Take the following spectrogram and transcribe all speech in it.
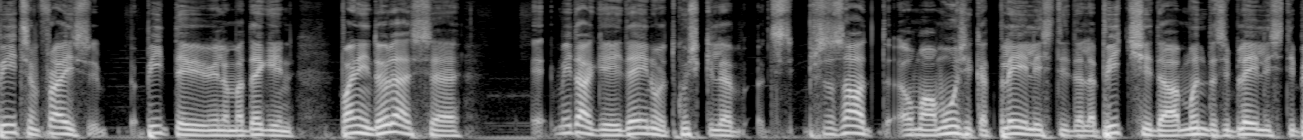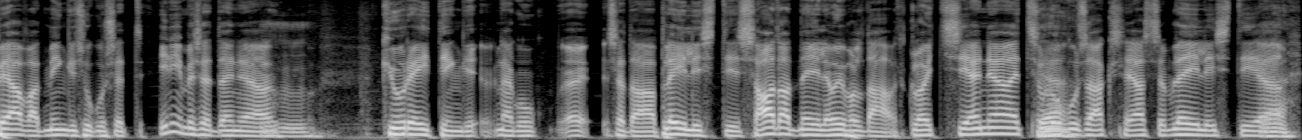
Beats and Fries, Beat Dave'i, mille ma tegin, panin ta ülesse midagi ei teinud kuskile, sa saad oma muusikat playlist idele pitch ida, mõndasi playlist'i peavad mingisugused inimesed onju mm. -hmm curating nagu äh, seda playlist'i, saadad neile, võib-olla tahavad klotsi onju, et su yeah. lugu saaks heasse playlist'i ja yeah.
